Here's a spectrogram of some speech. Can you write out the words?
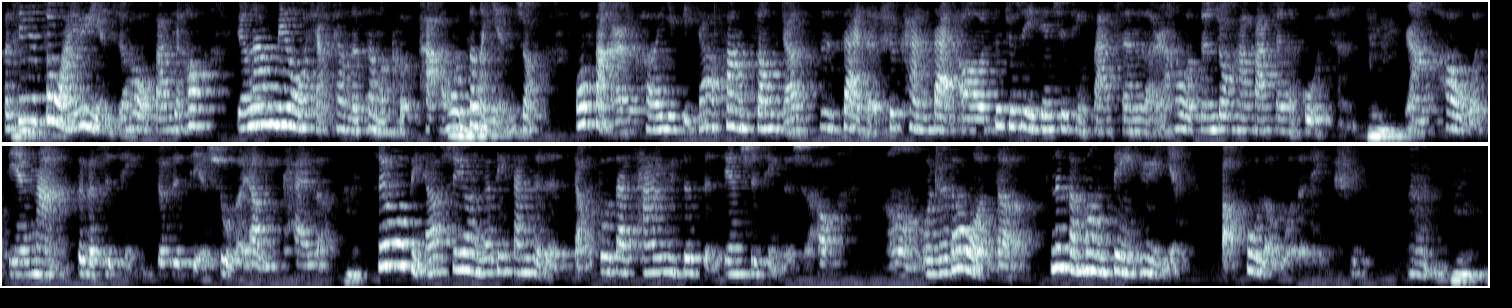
可是因为做完预演之后，我发现哦，原来没有我想象的这么可怕或这么严重。我反而可以比较放松、比较自在的去看待哦，这就是一件事情发生了，然后我尊重它发生的过程，嗯，然后我接纳这个事情就是结束了，要离开了，嗯，所以我比较是用一个第三者的角度在参与这整件事情的时候，嗯，我觉得我的那个梦境预言保护了我的情绪，嗯嗯。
